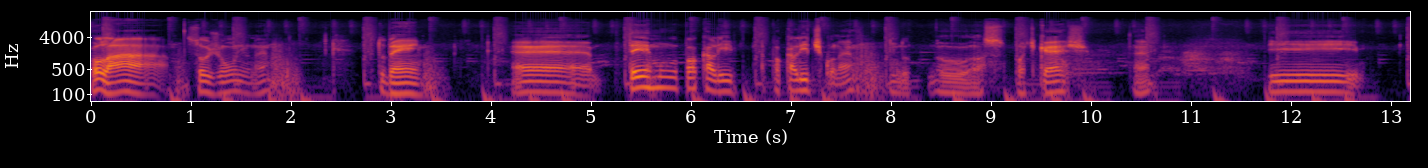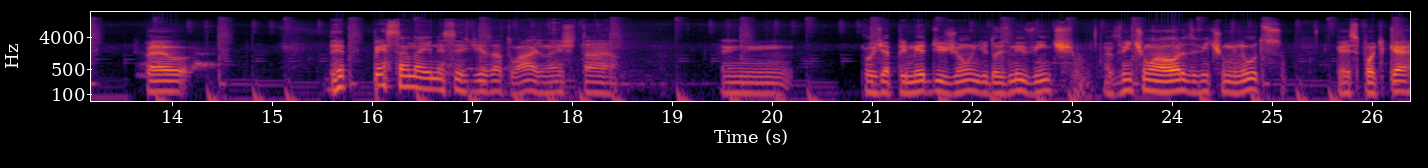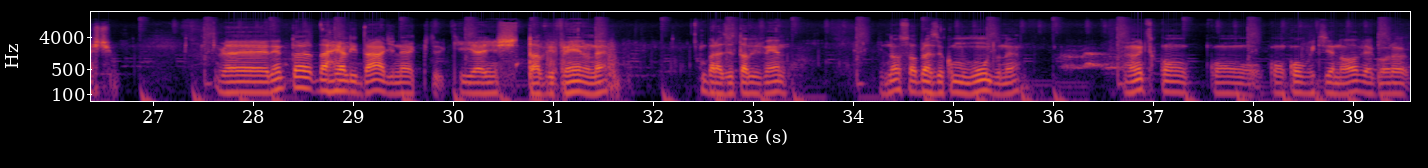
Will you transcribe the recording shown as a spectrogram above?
Olá, sou Júnior, né? Tudo bem. É, termo apocalí apocalíptico, né? No, no, nosso podcast, né? E é, pensando aí nesses dias atuais, né? A gente tá em, hoje é 1 de junho de 2020, às 21 horas e 21 minutos, é esse podcast é, dentro da, da, realidade né, que, que a gente está vivendo, né? O Brasil está vivendo, e não só o Brasil como o mundo, né? Antes com, com, com o Covid-19, agora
